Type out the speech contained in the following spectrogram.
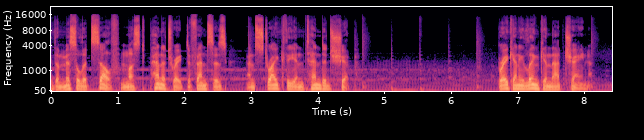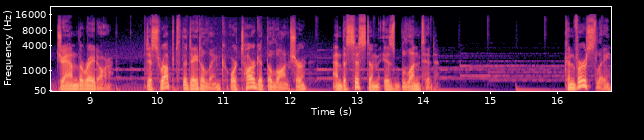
the missile itself must penetrate defenses and strike the intended ship. Break any link in that chain, jam the radar, disrupt the data link or target the launcher and the system is blunted. Conversely,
